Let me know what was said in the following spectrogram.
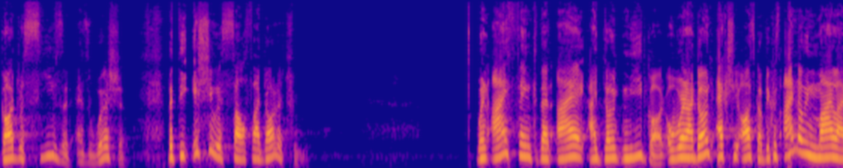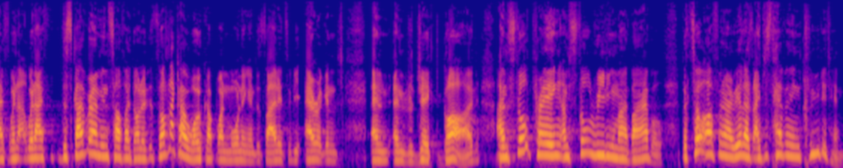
God receives it as worship. But the issue is self idolatry when I think that I, I don't need God or when I don't actually ask God, because I know in my life, when I, when I discover I'm in self idolatry, it's not like I woke up one morning and decided to be arrogant and, and reject God. I'm still praying, I'm still reading my Bible, but so often I realize I just haven't included Him.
